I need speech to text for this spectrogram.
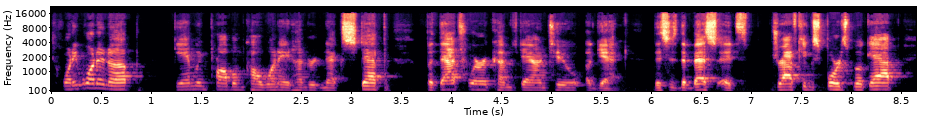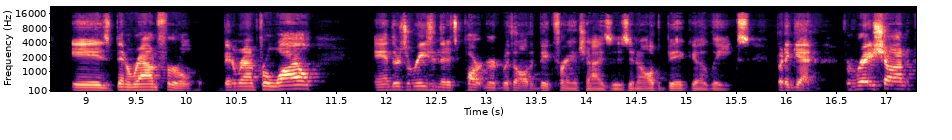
21 and up. Gambling problem, call 1 800 next step. But that's where it comes down to. Again, this is the best. It's DraftKings Sportsbook app is been around for been around for a while, and there's a reason that it's partnered with all the big franchises and all the big uh, leagues. But again, for Rayshon,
